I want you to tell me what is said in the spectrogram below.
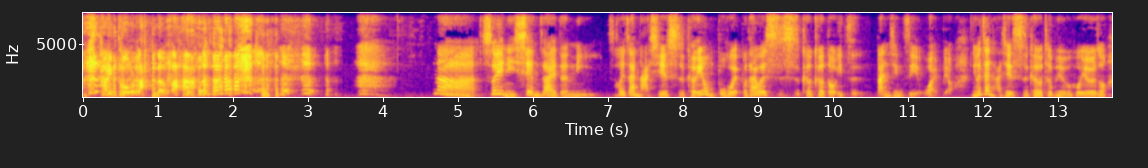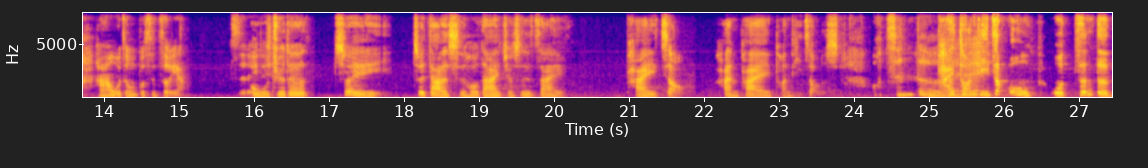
太偷懒了吧？那所以你现在的你。会在哪些时刻？因为我们不会，不太会时时刻刻都一直担心自己的外表。你会在哪些时刻特别会有一种啊，我怎么不是这样之类的？哦，我觉得最最大的时候，大概就是在拍照和拍团体照的时候。哦，真的拍团体照哦，我真的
